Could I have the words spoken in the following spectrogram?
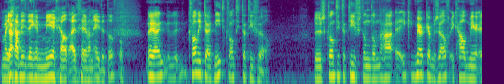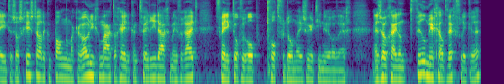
Maar je gaat niet denk ik meer geld uitgeven aan eten, toch? Of? Nou ja, kwaliteit niet, kwantitatief wel. Dus kwantitatief, dan, dan ha- ik, ik merk aan mezelf, ik haal meer eten. Zoals gisteren had ik een pan macaroni gemaakt. Dacht, hé, daar kan ik twee, drie dagen mee vooruit. Vreet ik toch weer op. Godverdomme, is weer 10 euro weg. En zo ga je dan veel meer geld wegflikkeren.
